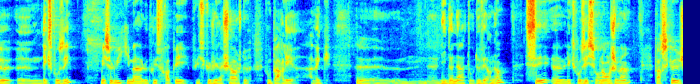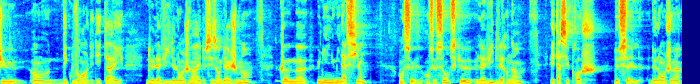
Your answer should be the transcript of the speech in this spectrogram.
euh, d'exposés. Mais celui qui m'a le plus frappé, puisque j'ai la charge de vous parler avec euh, Donato de Vernin, c'est euh, l'exposé sur l'Angevin, parce que j'ai eu, en découvrant les détails de la vie de l'Angevin et de ses engagements, comme une illumination en ce, sens que la vie de Vernon est assez proche de celle de Langevin.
